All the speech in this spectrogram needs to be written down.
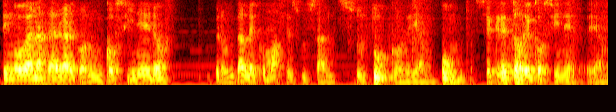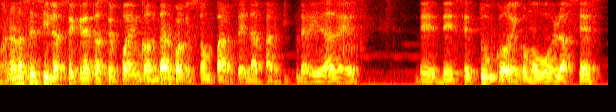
tengo ganas de hablar con un cocinero preguntarle cómo hace su sal, su tuco, digamos, punto. Secretos de cocinero, digamos. No, no sé si los secretos se pueden contar porque son parte de la particularidad de, ese tuco, de cómo vos lo haces,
